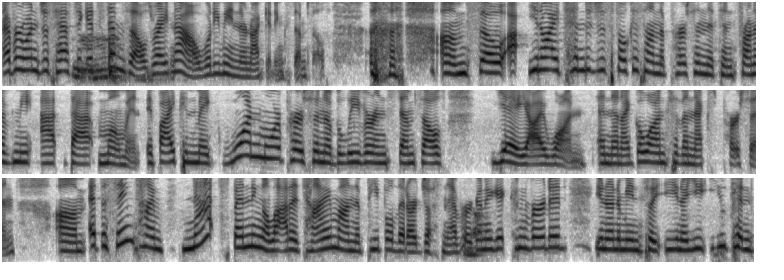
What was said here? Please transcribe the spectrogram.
everyone just has to get stem cells right now. What do you mean they're not getting stem cells? um, so, uh, you know, I tend to just focus on the person that's in front of me at that moment. If I can make one more person a believer in stem cells, yay, I won. And then I go on to the next person. Um, at the same time, not spending a lot of time on the people that are just never yeah. going to get converted. You know what I mean? So, you know, you, you can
